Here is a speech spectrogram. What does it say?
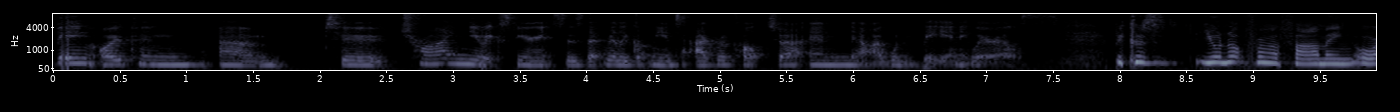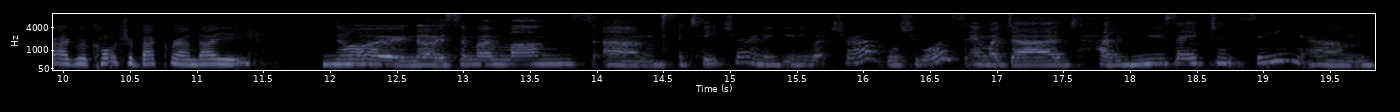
being open um, to trying new experiences that really got me into agriculture, and now I wouldn't be anywhere else. Because you're not from a farming or agriculture background, are you? No, no. So my mum's um, a teacher and a uni lecturer. Well, she was, and my dad had a news agency. Um,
